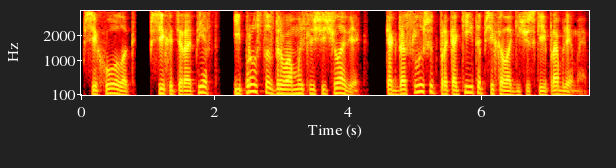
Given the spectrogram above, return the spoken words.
психолог, психотерапевт и просто здравомыслящий человек, когда слышит про какие-то психологические проблемы.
